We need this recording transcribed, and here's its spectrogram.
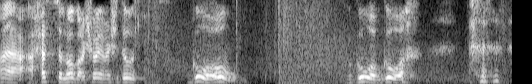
أحس الوضع شوي مشدود. قوة أوه. بقوة بقوة.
